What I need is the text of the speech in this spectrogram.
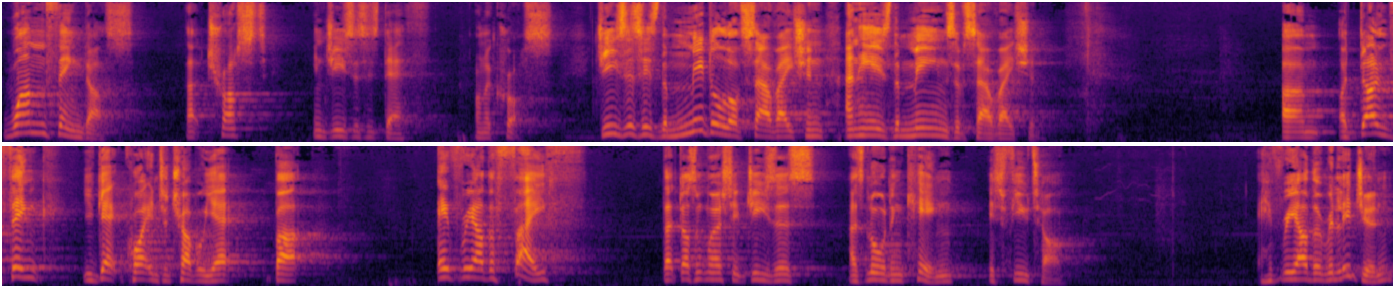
One thing does that trust in Jesus' death on a cross. Jesus is the middle of salvation and he is the means of salvation. Um, I don't think you get quite into trouble yet, but every other faith that doesn't worship Jesus as Lord and King is futile. Every other religion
